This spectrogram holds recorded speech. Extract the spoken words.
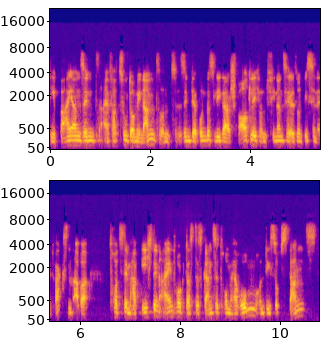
Die Bayern sind einfach zu dominant und sind der Bundesliga sportlich und finanziell so ein bisschen entwachsen. Aber trotzdem habe ich den Eindruck, dass das Ganze drumherum und die Substanz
